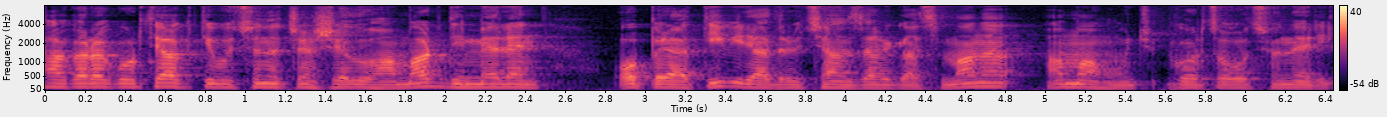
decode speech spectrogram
հակառակորդի ակտիվությունը ճնշելու համար դիմել են օպերատիվ իրադրության զարգացմանը համահունչ գործողությունների։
